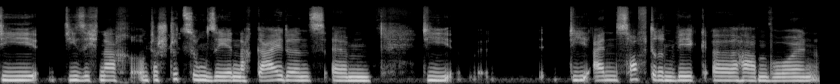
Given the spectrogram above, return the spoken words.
die, die sich nach Unterstützung sehen, nach Guidance, ähm, die die einen softeren Weg äh, haben wollen,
